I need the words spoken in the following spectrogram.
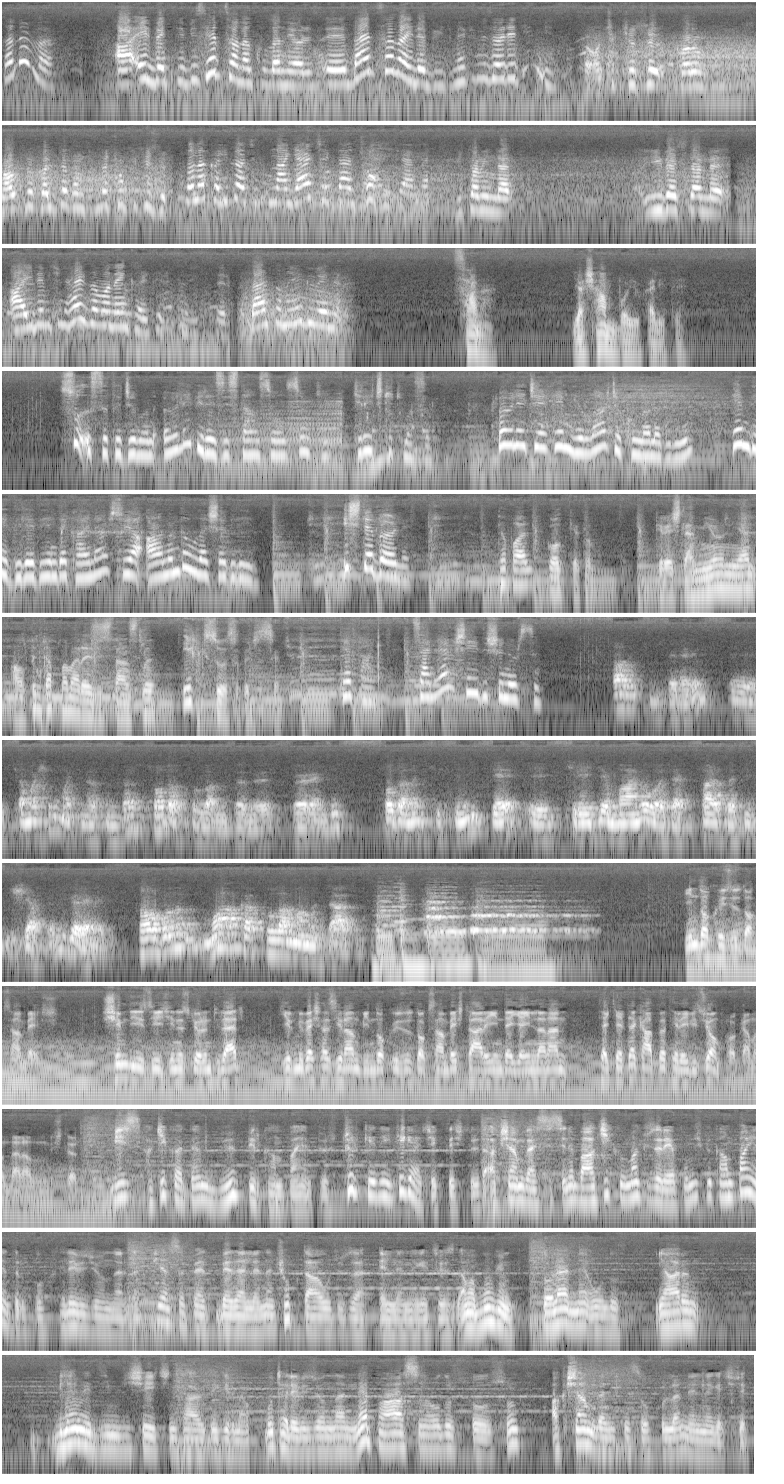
Sana mı? Aa elbette biz hep sana kullanıyoruz. Ee, ben sana ile büyüdüm. Hepimiz öyle değil miyiz? Ya açıkçası karım sağlık ve kalite konusunda çok titizdir. Sana kalite açısından gerçekten çok mükemmel. Vitaminler, iyi beslenme, Ailem için her zaman en kalitelisini isterim. Ben sanaya güvenirim. Sana. Yaşam boyu kalite. Su ısıtıcımın öyle bir rezistansı olsun ki kireç tutmasın. Böylece hem yıllarca kullanabileyim hem de dilediğimde kaynar suya anında ulaşabileyim. İşte böyle. Tefal Gold Kettle. Kireçlenmeyi önleyen altın kaplama rezistanslı ilk su ısıtıcısı. Tefal, sen her şeyi düşünürsün. Bazı kimselerin e, çamaşır makinesinde soda kullandığını öğrendik. Sodanın kesinlikle e, kirece mani olacak tarzda bir iş yaptığını göremedik. Salgını muhakkak kullanmamız lazım. 1995. Şimdi izleyeceğiniz görüntüler 25 Haziran 1995 tarihinde yayınlanan Teke Tek adlı televizyon programından alınmıştır. Biz hakikaten büyük bir kampanya yapıyoruz. Türkiye'de ilki gerçekleştirdi. Akşam gazetesine baki kılmak üzere yapılmış bir kampanyadır bu televizyonlarda. Piyasa be- bedellerinden çok daha ucuza ellerine getiririz. Ama bugün dolar ne olur? Yarın bilemediğim bir şey için taahhüde girmem. Bu televizyonlar ne pahasına olursa olsun akşam gazetesi okurların eline geçecek.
